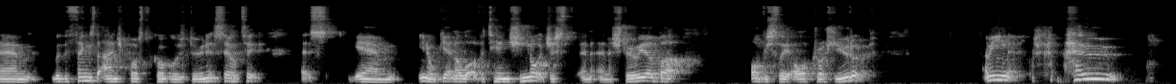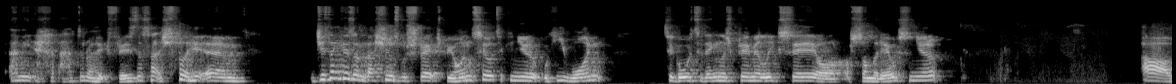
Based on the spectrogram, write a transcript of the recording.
um, with the things that Ange Postecoglou is doing at Celtic, it's um, you know getting a lot of attention, not just in, in, Australia, but obviously all across Europe. I mean, how? I mean, I don't know how to phrase this actually. Um, do you think his ambitions will stretch beyond Celtic in Europe? Will he want to go to the English Premier League, say, or, or somewhere else in Europe? Oh,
